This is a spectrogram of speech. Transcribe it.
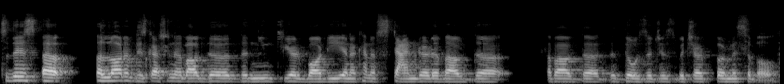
so there's a, a lot of discussion about the the nuclear body and a kind of standard about the about the the dosages which are permissible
